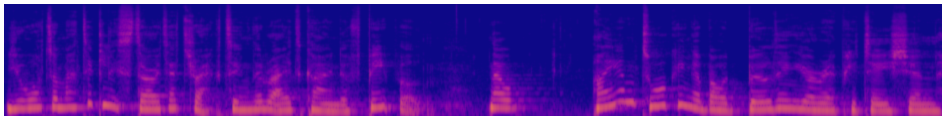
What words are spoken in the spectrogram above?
you automatically start attracting the right kind of people. Now, I am talking about building your reputation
